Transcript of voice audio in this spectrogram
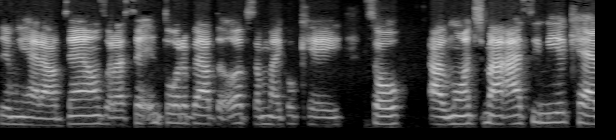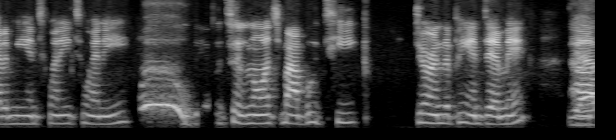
and we had our downs. But I sat and thought about the ups. I'm like, okay, so I launched my I See Me Academy in 2020 Woo! to launch my boutique during the pandemic. Yeah, uh,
